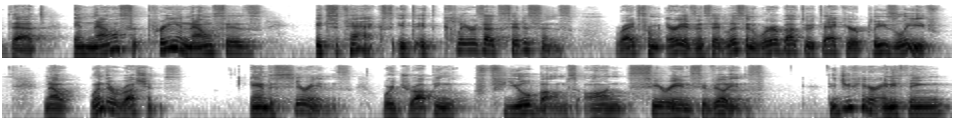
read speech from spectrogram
that announces, pre-announces its attacks. It, it clears out citizens, right, from areas and said, listen, we're about to attack here, please leave. Now, when the Russians and the Syrians were dropping fuel bombs on Syrian civilians, did you hear anything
